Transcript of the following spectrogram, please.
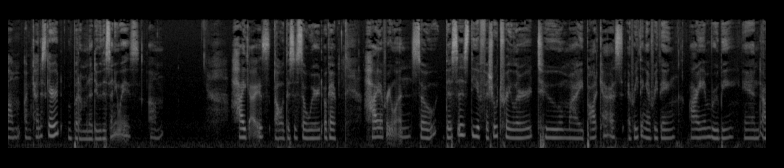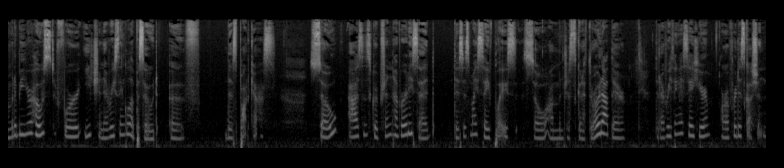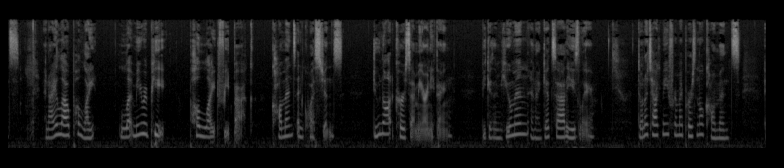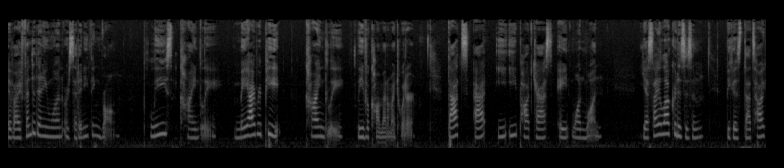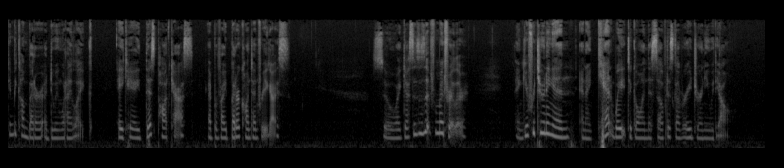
Um, I'm kind of scared, but I'm gonna do this anyways. Um, hi guys. Oh, this is so weird. Okay. Hi everyone. So, this is the official trailer to my podcast, Everything Everything. I am Ruby, and I'm gonna be your host for each and every single episode of this podcast. So, as the description have already said, this is my safe place, so I'm just gonna throw it out there that everything I say here are up for discussions, and I allow polite, let me repeat, polite feedback, comments, and questions. Do not curse at me or anything, because I'm human and I get sad easily. Don't attack me for my personal comments. If I offended anyone or said anything wrong, please kindly, may I repeat, kindly leave a comment on my Twitter. That's at EE Podcast 811. Yes, I allow criticism because that's how I can become better at doing what I like, aka this podcast, and provide better content for you guys. So, I guess this is it for my trailer. Thank you for tuning in, and I can't wait to go on this self discovery journey with y'all.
